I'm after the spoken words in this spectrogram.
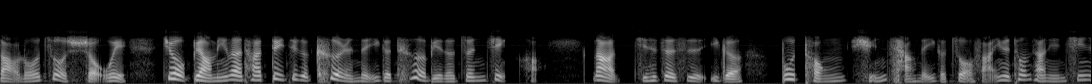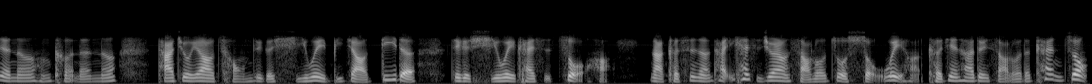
扫罗做守卫，就表明了他对这个客人的一个特别的尊敬。哈，那其实这是一个不同寻常的一个做法，因为通常年轻人呢，很可能呢，他就要从这个席位比较低的这个席位开始坐，哈。那可是呢，他一开始就让扫罗做守卫哈，可见他对扫罗的看重，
